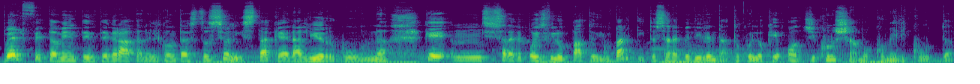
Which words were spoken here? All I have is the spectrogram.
perfettamente integrata nel contesto sionista che è la Lirgun che mh, mm, si sarebbe poi sviluppato in partito e sarebbe diventato quello che oggi conosciamo come Likud.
